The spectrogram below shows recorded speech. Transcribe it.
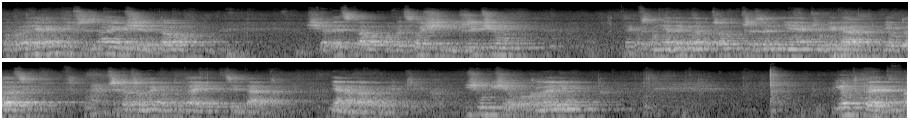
pokolenia chętnie przyznają się do świadectwa o obecności w ich życiu tego wspomnianego na początku przeze mnie człowieka i autora przytoczonego tutaj cytatu Jana Pawła Wielkiego. Dziś mówi się o pokoleniu JP2.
